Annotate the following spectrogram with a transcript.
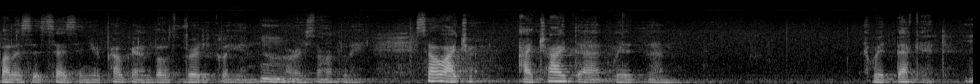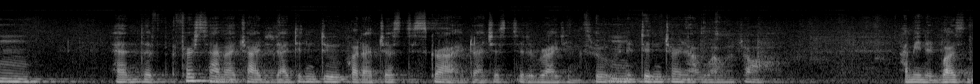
well, as it says in your program, both vertically and Mm. horizontally. So I, tr- I tried that with, um, with Beckett. Mm. And the first time I tried it, I didn't do what I've just described. I just did a writing through, and Mm. it didn't turn out well at all. I mean, it wasn't,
